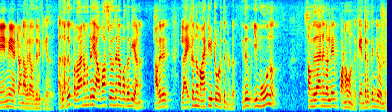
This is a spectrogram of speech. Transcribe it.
മേന്മയായിട്ടാണ് അവർ അവതരിപ്പിക്കുന്നത്. അത് അത് പ്രധാനമന്ത്രി ആവാസ് യോജന പദ്ധതിയാണ്. അവർ ലൈഫ് എന്ന് മാറ്റിയിട്ട് കൊടുത്തിട്ടുണ്ട്. ഇത് ഈ മൂന്ന് സംവിധാനങ്ങളുടെയും പണമുണ്ട് കേന്ദ്രത്തിന്റെ ഉണ്ട്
